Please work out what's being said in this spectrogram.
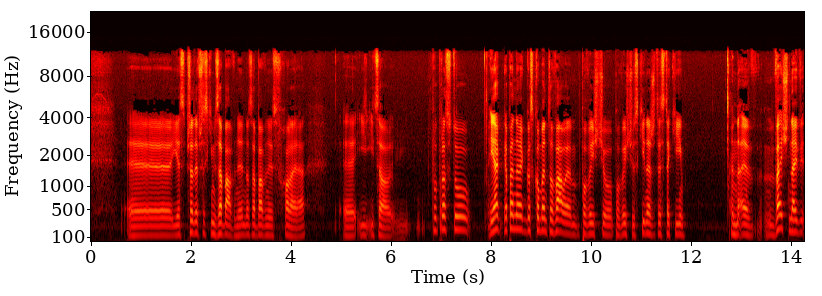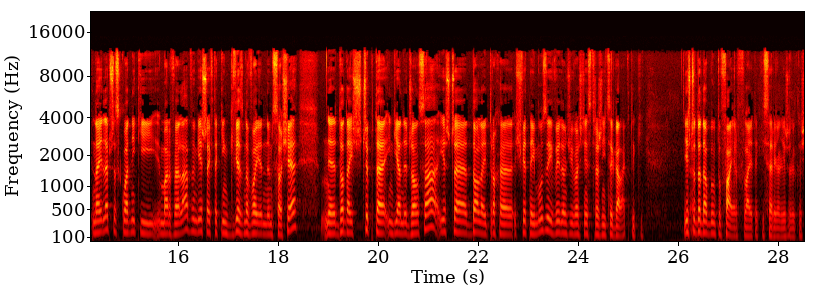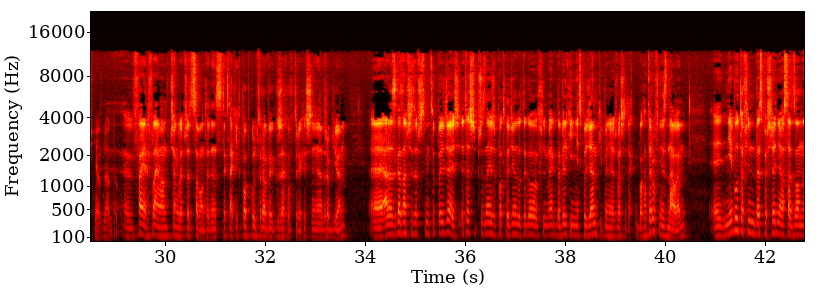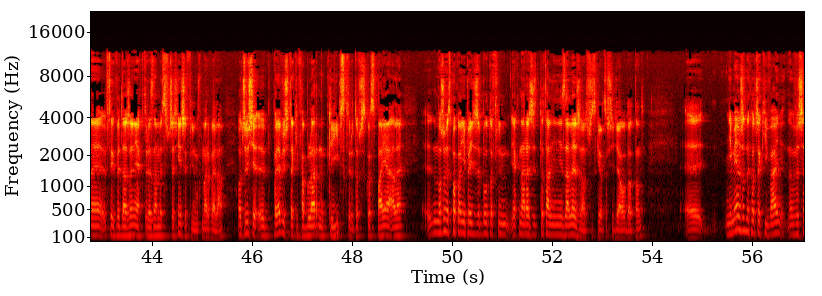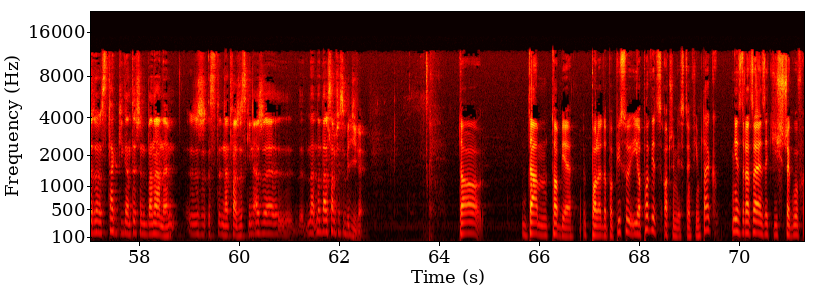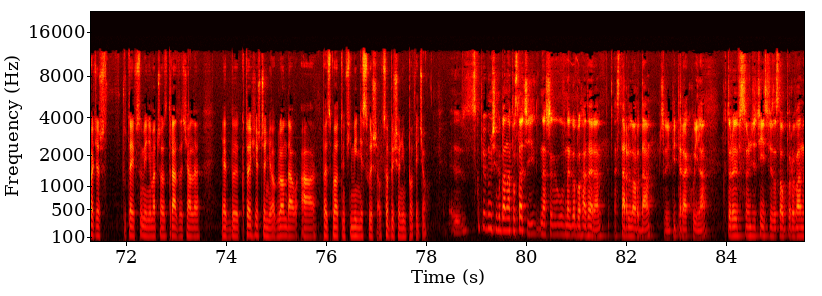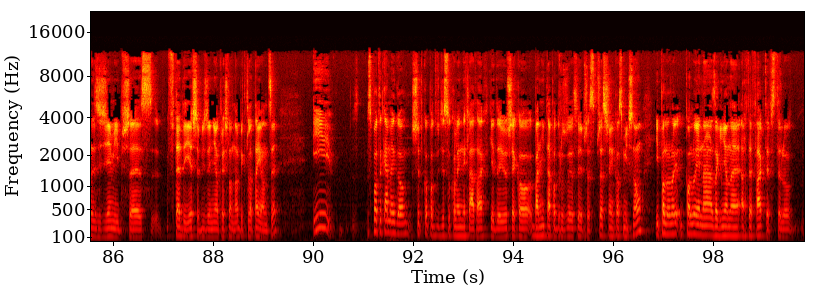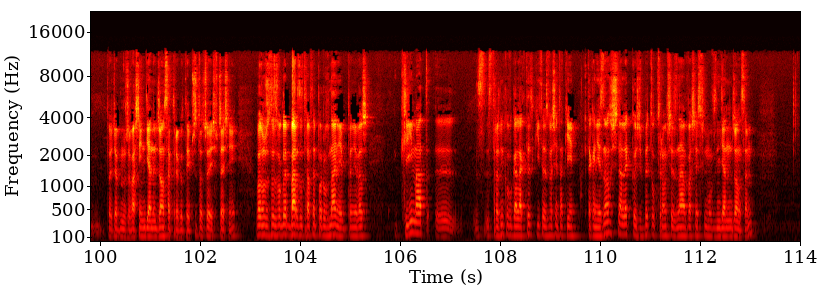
Yy, jest przede wszystkim zabawny, no zabawny jest w cholerę. Yy, I, I co? Po prostu ja, ja pamiętam jak go skomentowałem po wyjściu, po wyjściu z kina, że to jest taki weź naj, najlepsze składniki Marvela, wymieszaj w takim gwiezdnowojennym sosie, e, dodaj szczyptę Indiana Jonesa, jeszcze dolej trochę świetnej muzy i wyjdą ci właśnie Strażnicy Galaktyki. Jeszcze dodałbym tu Firefly, taki serial, jeżeli ktoś nie oglądał. E, Firefly mam ciągle przed sobą, to jeden z tych takich popkulturowych grzechów, których jeszcze nie nadrobiłem. Ale zgadzam się ze wszystkim, co powiedziałeś. Ja też przyznaję, że podchodziłem do tego filmu jak do wielkiej niespodzianki, ponieważ właśnie tak, bohaterów nie znałem. E, nie był to film bezpośrednio osadzony w tych wydarzeniach, które znamy z wcześniejszych filmów Marvela. Oczywiście e, pojawił się taki fabularny klips, który to wszystko spaja, ale e, możemy spokojnie powiedzieć, że był to film jak na razie totalnie niezależny od wszystkiego, co się działo dotąd. Nie miałem żadnych oczekiwań, no wyszedłem z tak gigantycznym bananem na twarzy skina, że nadal sam się sobie dziwię. To dam tobie pole do popisu i opowiedz o czym jest ten film, tak? Nie zdradzając jakichś szczegółów, chociaż tutaj w sumie nie ma czego zdradzać, ale jakby ktoś jeszcze nie oglądał, a powiedzmy o tym filmie nie słyszał, co byś o nim powiedział? Skupiłbym się chyba na postaci naszego głównego bohatera, Star-Lorda, czyli Petera Quilla, który w swoim dzieciństwie został porwany z Ziemi przez wtedy jeszcze bliżej nieokreślony obiekt latający i spotykamy go szybko po 20 kolejnych latach, kiedy już jako Banita podróżuje sobie przez przestrzeń kosmiczną i poluje, na zaginione artefakty w stylu, powiedziałbym, że właśnie Indiana Jonesa, którego tutaj przytoczyłeś wcześniej. Uważam, że to jest w ogóle bardzo trafne porównanie, ponieważ klimat y, Strażników Galaktyki to jest właśnie taki, taka nieznośna lekkość bytu, którą się zna właśnie z filmów z Indiana Jonesem.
